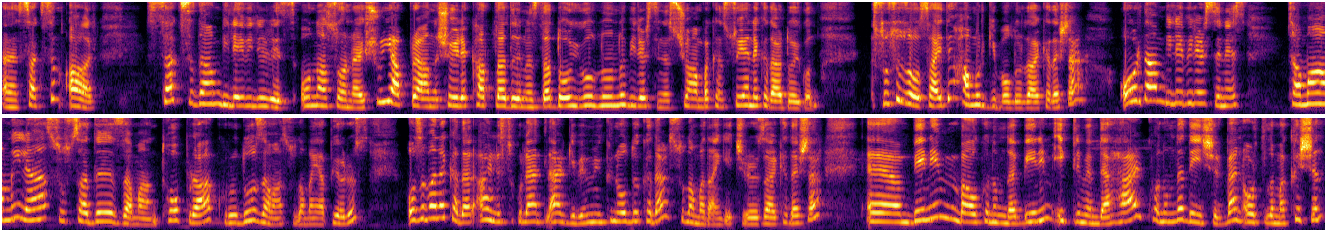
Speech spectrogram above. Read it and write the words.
e, saksım ağır. Saksıdan bilebiliriz. Ondan sonra şu yaprağını şöyle katladığınızda doygunluğunu bilirsiniz. Şu an bakın suya ne kadar doygun. Susuz olsaydı hamur gibi olurdu arkadaşlar. Oradan bilebilirsiniz. Tamamıyla susadığı zaman, toprağı kuruduğu zaman sulama yapıyoruz. O zamana kadar aynı sukulentler gibi mümkün olduğu kadar sulamadan geçiriyoruz arkadaşlar. Ee, benim balkonumda, benim iklimimde her konumda değişir. Ben ortalama kışın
